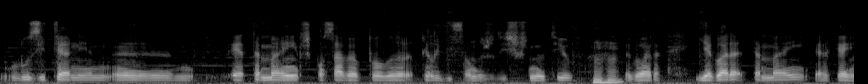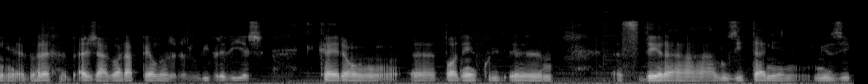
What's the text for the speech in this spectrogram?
o Lusitanian uh, é também responsável pela, pela edição dos discos do meu tio, uhum. agora, e agora também, quem agora, já agora apelo às livrarias que queiram, uh, podem acolher, aceder à Lusitanian Music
